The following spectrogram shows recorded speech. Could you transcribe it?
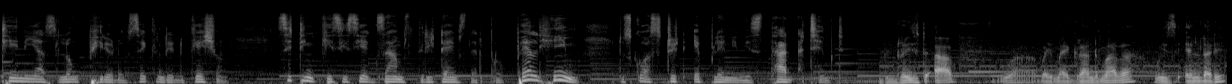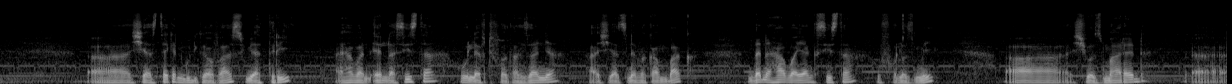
10 years long period of secondary education, sitting KCSE exams three times that propelled him to score a straight A plain in his third attempt. Been raised up uh, by my grandmother who is elderly. Uh, she has taken good care of us. We are three. I have an elder sister who left for Tanzania. Uh, she has never come back. And then I have a young sister who follows me. Uh, she was married, uh,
